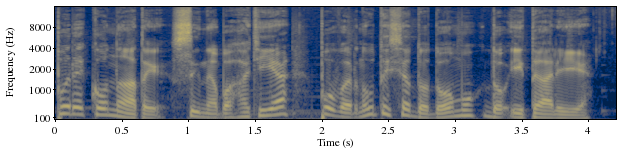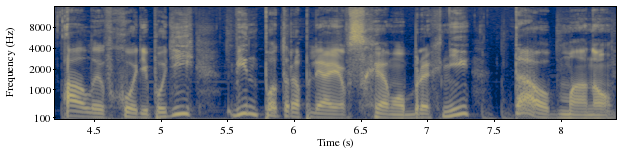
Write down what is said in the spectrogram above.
переконати сина багатія повернутися додому до Італії, але в ході подій він потрапляє в схему брехні та обману.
